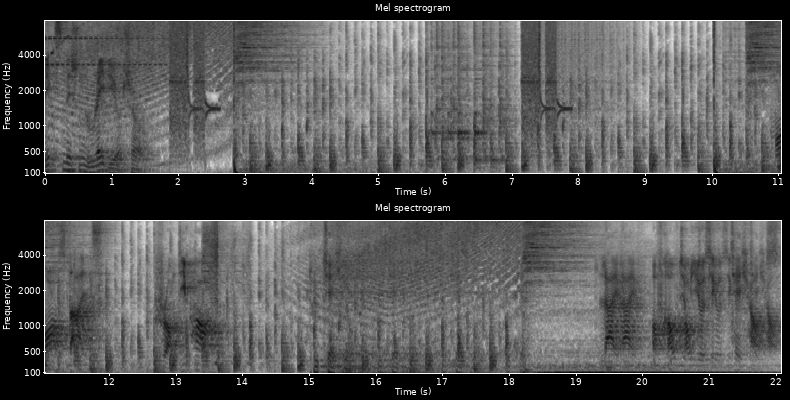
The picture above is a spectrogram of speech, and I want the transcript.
Mix Mission Radio Show. More styles. From deep house To Techno. live, live auf Raute Music Tech House.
